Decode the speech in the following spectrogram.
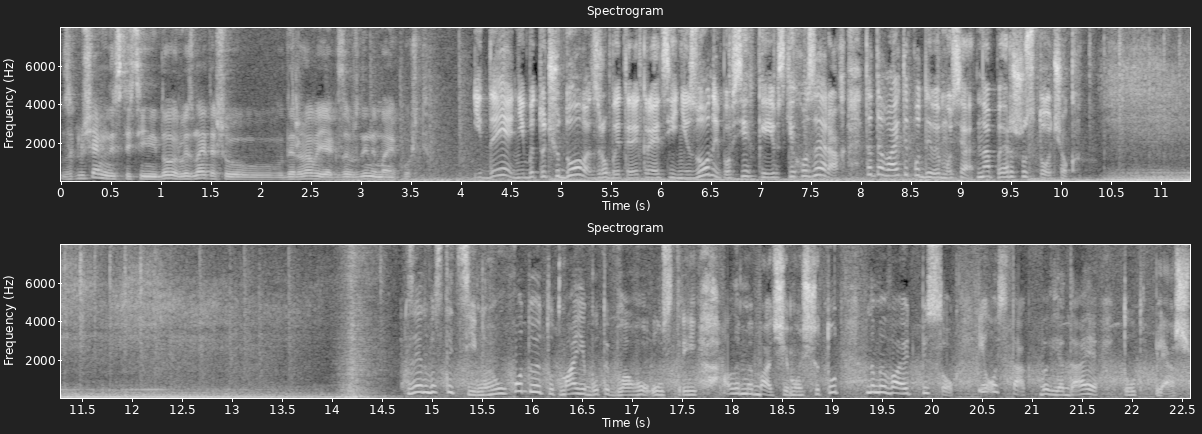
заключаємо інвестиційний договір. Ви знаєте, що у держави, як завжди, немає коштів. Ідея, нібито чудова, зробити рекреаційні зони по всіх київських озерах. Та давайте подивимося на першу з точок. За інвестиційною угодою тут має бути благоустрій, але ми бачимо, що тут намивають пісок, і ось так виглядає тут пляж.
